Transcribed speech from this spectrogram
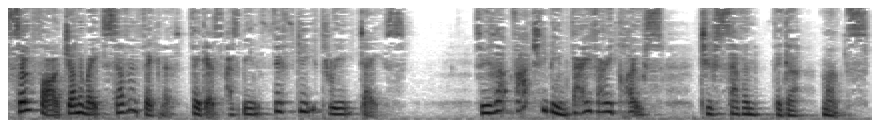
so far generate seven figures, figures has been 53 days. So we've actually been very, very close to seven figure months.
